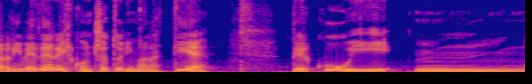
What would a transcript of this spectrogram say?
rivedere il concetto di malattie. Per cui mh, mm,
